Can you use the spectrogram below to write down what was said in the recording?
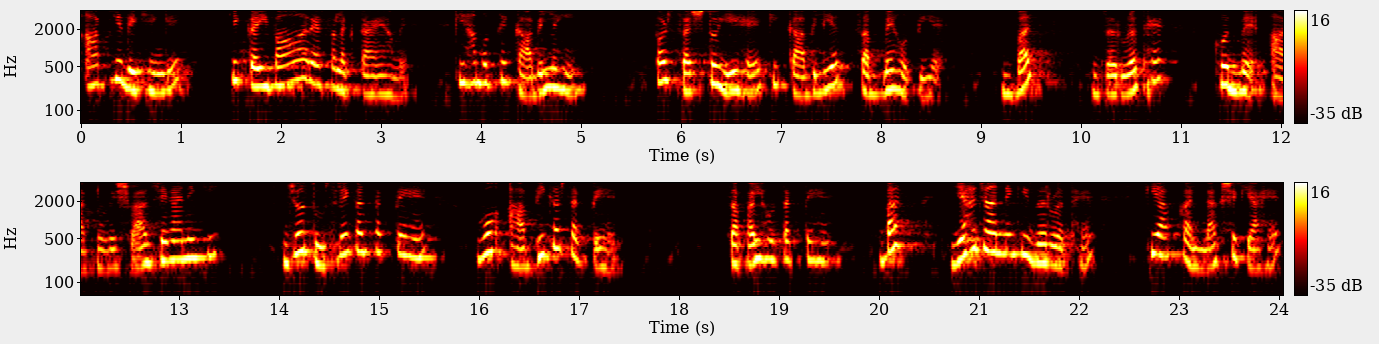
आप ये देखेंगे कि कई बार ऐसा लगता है हमें कि हम उतने काबिल नहीं, पर सच तो ये है कि काबिलियत सब में होती है। बस ज़रूरत है खुद में आत्मविश्वास जगाने की। जो दूसरे कर सकते हैं, वो आप भी कर सकते हैं। सफल हो सकते हैं। बस यह जानने की ज़रूरत है कि आपका लक्ष्य क्या है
